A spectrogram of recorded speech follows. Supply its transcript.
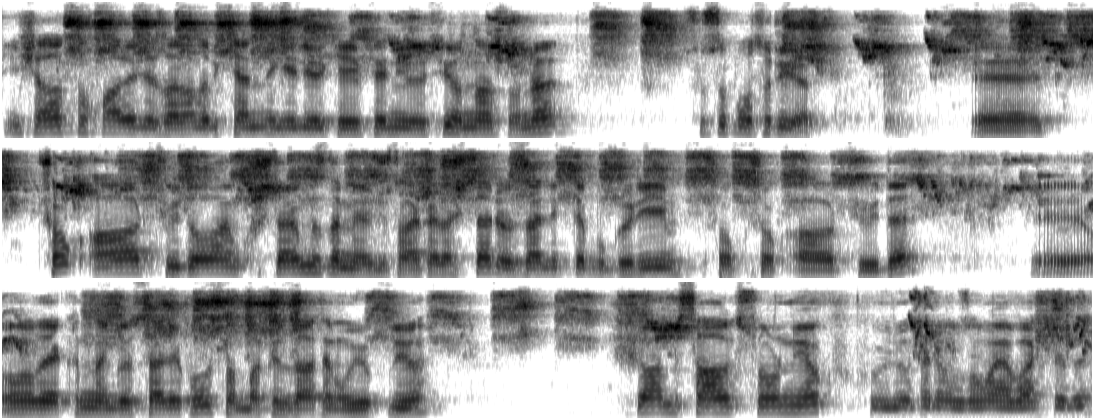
İnşallah toparlayacağız. Arada bir kendine geliyor, keyiflerini üretiyor. Ondan sonra susup oturuyor. Ee, çok ağır tüyde olan kuşlarımız da mevcut arkadaşlar. Özellikle bu gri'im çok çok ağır tüyde. Ee, ona da yakından gösterecek olursam bakın zaten uyukluyor. Şu an bir sağlık sorunu yok. Kuyruğu falan uzamaya başladı.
